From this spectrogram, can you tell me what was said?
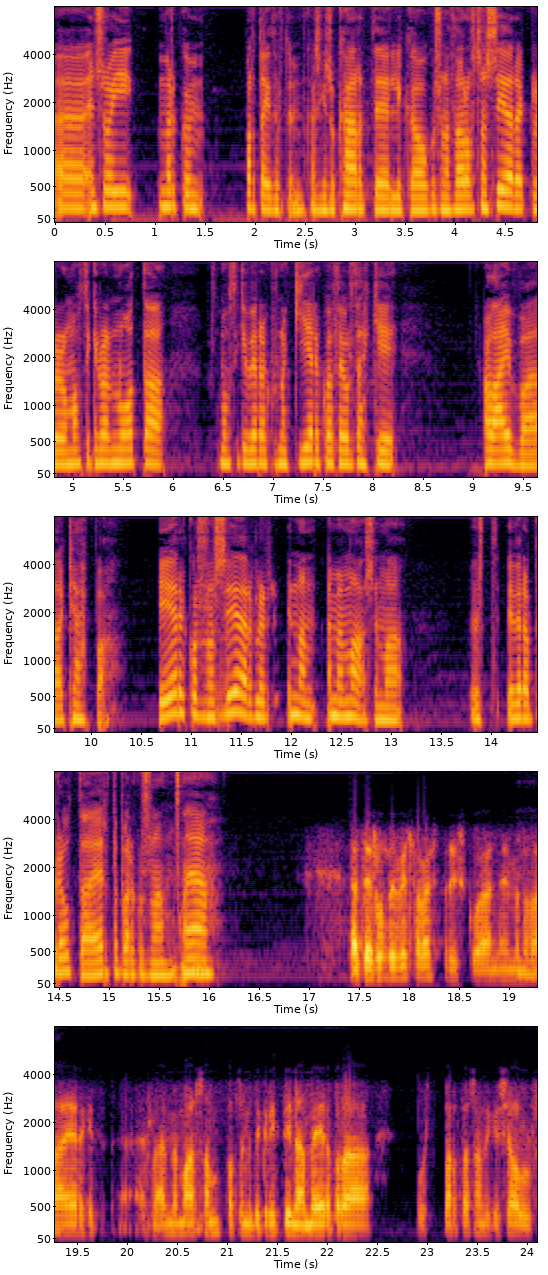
uh, eins og í mörgum bardagíþórtum, kannski eins og karate líka og svona, það er oft svona síðarreglur og mátt ekki vera að nota, þú mátt ekki vera svona að gera eitthvað þegar þú ert ekki að æfa eða að keppa. Er eitthvað svona síðarreglur innan MMA sem að, þú veist, er verið að brjóta, er þetta bara eitthvað svona, eða, Þetta er svolítið vilt að vestri sko en ég meina það er svona MMA samband sem þetta grípi inn að meira bara barðarsamlingi sjálf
